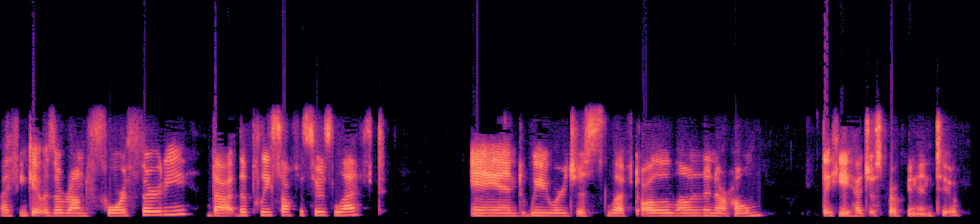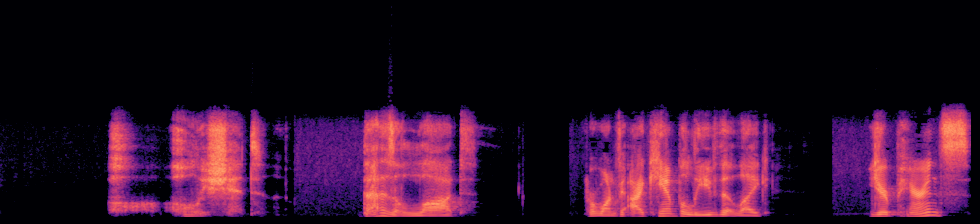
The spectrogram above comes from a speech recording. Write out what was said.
I think it was around 4:30 that the police officers left and we were just left all alone in our home that he had just broken into. Holy shit. That is a lot for one. I can't believe that like your parents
